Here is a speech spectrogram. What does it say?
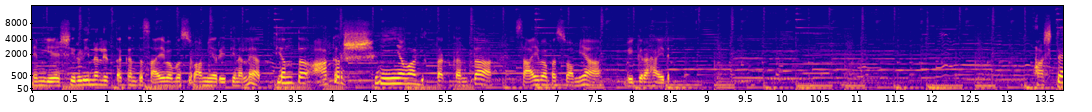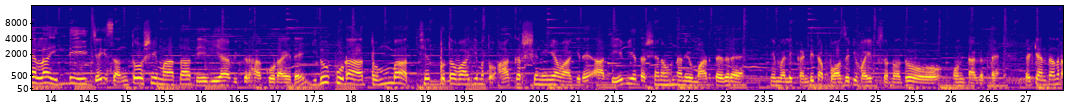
ನಿಮಗೆ ಶಿರಡಿನಲ್ಲಿರ್ತಕ್ಕಂಥ ಸಾಯಿಬಾಬಾ ಸ್ವಾಮಿಯ ರೀತಿನಲ್ಲೇ ಅತ್ಯಂತ ಆಕರ್ಷಣೀಯವಾಗಿರ್ತಕ್ಕಂಥ ಸಾಯಿಬಾಬಾ ಸ್ವಾಮಿಯ ವಿಗ್ರಹ ಇದೆ. ಅಷ್ಟೇ ಅಲ್ಲ, ಇಲ್ಲಿ ಜೈ ಸಂತೋಷಿ ಮಾತಾ ದೇವಿಯ ವಿಗ್ರಹ ಕೂಡ ಇದೆ. ಇದು ಕೂಡ ತುಂಬಾ ಅತ್ಯದ್ಭುತವಾಗಿ ಮತ್ತು ಆಕರ್ಷಣೀಯವಾಗಿದೆ. ಆ ದೇವಿಯ ದರ್ಶನವನ್ನ ನೀವು ಮಾಡ್ತಾ ಇದ್ರೆ ನಿಮ್ಮಲ್ಲಿ ಖಂಡಿತ ಪಾಸಿಟಿವ್ ವೈಬ್ಸ್ ಅನ್ನೋದು ಉಂಟಾಗುತ್ತೆ. ಯಾಕೆ ಅಂತಂದ್ರೆ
